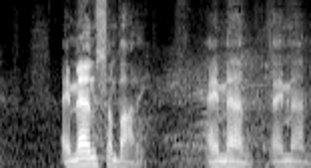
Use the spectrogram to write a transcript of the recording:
Amen, somebody. Amen. Amen.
